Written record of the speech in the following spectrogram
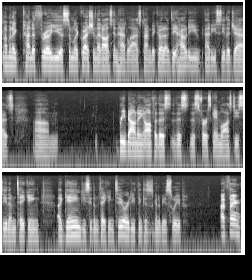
I'm gonna kind of throw you a similar question that Austin had last time, Dakota. Do, how do you how do you see the Jazz um, rebounding off of this this this first game loss? Do you see them taking a game? Do you see them taking two, or do you think this is going to be a sweep? I think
